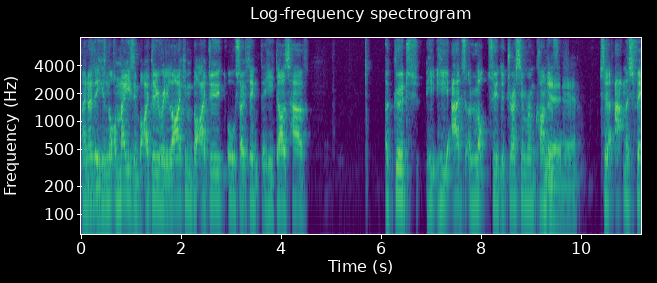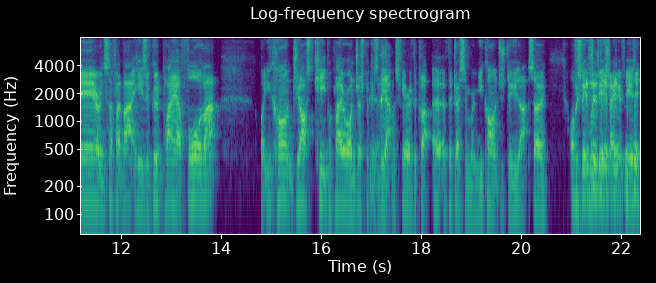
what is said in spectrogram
I know that he's not amazing, but I do really like him. But I do also think that he does have a good. He he adds a lot to the dressing room, kind of yeah. To atmosphere and stuff like that. He's a good player for that. But you can't just keep a player on just because yeah. of the atmosphere of the club uh, of the dressing room. You can't just do that. So Obviously, it, would be a shame if, if, if,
